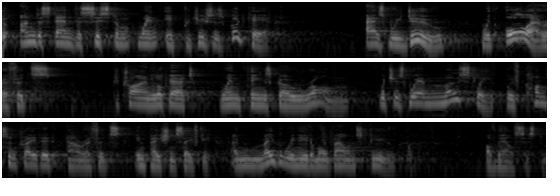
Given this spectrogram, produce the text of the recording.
to understand the system when it produces good care, as we do with all our efforts to try and look at when things go wrong, which is where mostly we've concentrated our efforts in patient safety. And maybe we need a more balanced view of the health system.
